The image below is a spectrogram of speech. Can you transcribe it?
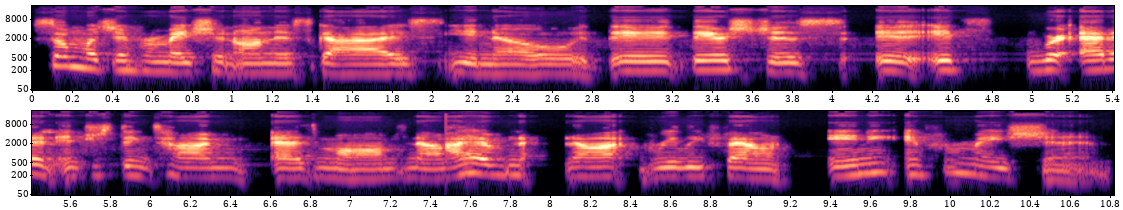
so much information on this, guys. You know, there, there's just, it, it's, we're at an interesting time as moms. Now, I have not really found any information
